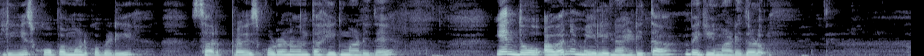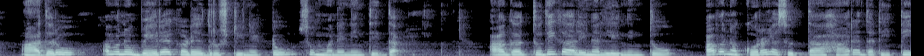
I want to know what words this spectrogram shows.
ಪ್ಲೀಸ್ ಕೋಪ ಮಾಡ್ಕೋಬೇಡಿ. ಸರ್ಪ್ರೈಸ್ ಕೊಡೋಣ ಅಂತ ಹೀಗೆ ಮಾಡಿದೆ ಎಂದು ಅವನ ಮೇಲಿನ ಹಿಡಿತ ಬಿಗಿ ಮಾಡಿದಳು. ಆದರೂ ಅವನು ಬೇರೆ ಕಡೆ ದೃಷ್ಟಿ ನೆಟ್ಟು ಸುಮ್ಮನೆ ನಿಂತಿದ್ದ. ಆಗ ತುದಿಗಾಲಿನಲ್ಲಿ ನಿಂತು ಅವನ ಕೊರಳ ಸುತ್ತ ಹಾರದ ರೀತಿ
